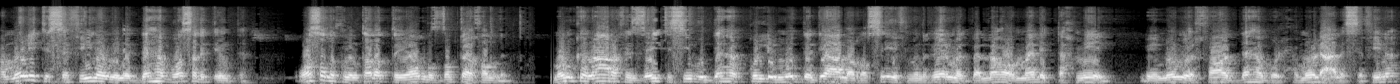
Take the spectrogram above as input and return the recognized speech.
حمولة السفينة من الذهب وصلت إمتى؟ وصلت من تلات أيام بالظبط يا فندم ممكن أعرف إزاي تسيبوا الذهب كل المدة دي على الرصيف من غير ما تبلغوا عمال التحميل بإنهم يرفعوا الذهب والحمولة على السفينة؟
